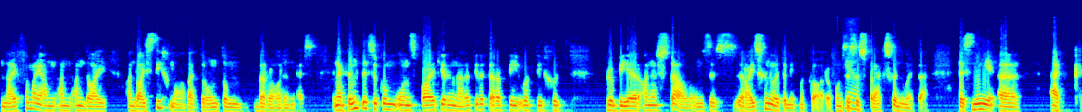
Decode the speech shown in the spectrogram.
neig vir my aan aan aan daai aan daai stigma wat rondom berading is. En ek dink dit is hoekom ons baie keer in narratiewe terapie ook die goed probeer anders stel. Ons is reisgenote met mekaar of ons ja. is gespreksgenote. Dis nie 'n uh, ek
